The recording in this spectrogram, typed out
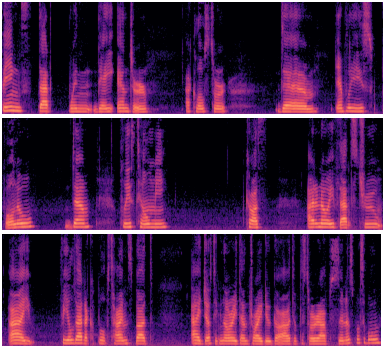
things that when they enter a store the um, employees follow them. Please tell me because I don't know if that's true. I feel that a couple of times but I just ignore it and try to go out of the store as soon as possible.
